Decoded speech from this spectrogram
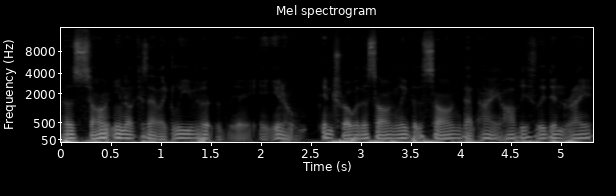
those song, you know, because I like leave, you know, intro with a song, leave with a song that I obviously didn't write.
